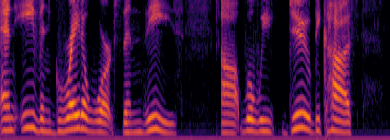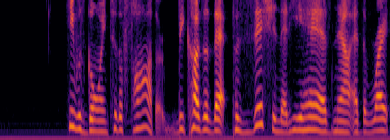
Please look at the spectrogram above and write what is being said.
and even greater works than these uh, will we do because he was going to the Father because of that position that he has now at the right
